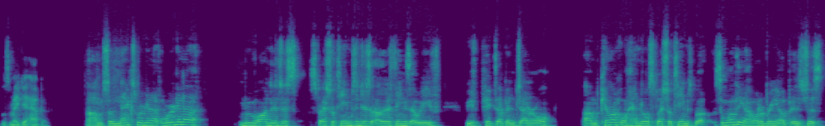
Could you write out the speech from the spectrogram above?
Let's make it happen. Um, so next we're gonna we're gonna move on to just special teams and just other things that we've we've picked up in general. Um, Kinlock will handle special teams, but so one thing I want to bring up is just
